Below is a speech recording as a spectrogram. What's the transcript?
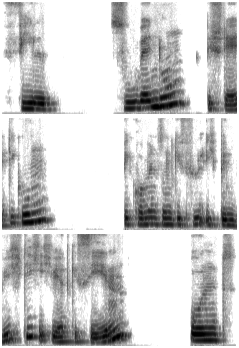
viel Zuwendung, Bestätigung, bekommen so ein Gefühl, ich bin wichtig, ich werde gesehen und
